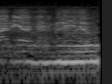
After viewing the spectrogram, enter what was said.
ثانية في البريدو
